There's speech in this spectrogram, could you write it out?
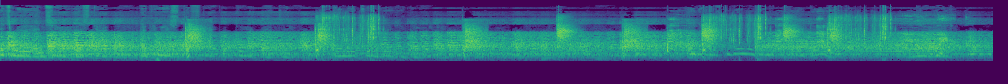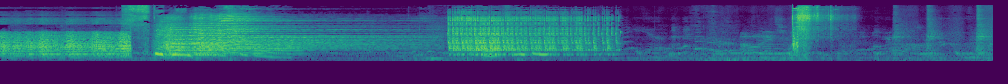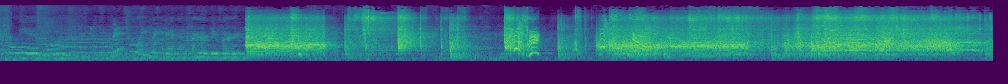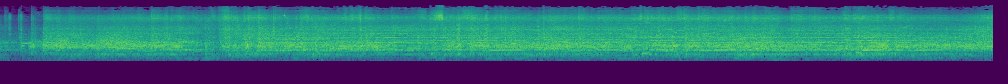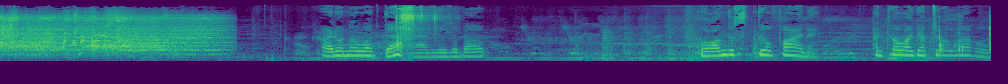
it's me, what that ad was about. Well, I'm just still fighting until I get to a level.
